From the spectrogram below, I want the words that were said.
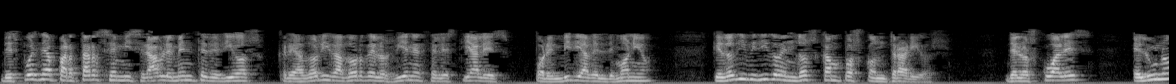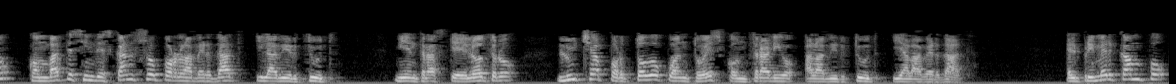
después de apartarse miserablemente de Dios, creador y dador de los bienes celestiales, por envidia del demonio, quedó dividido en dos campos contrarios, de los cuales el uno combate sin descanso por la verdad y la virtud, mientras que el otro lucha por todo cuanto es contrario a la virtud y a la verdad. El primer campo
